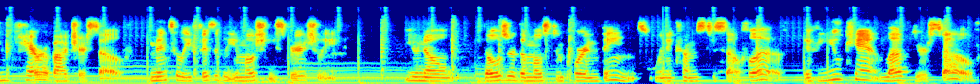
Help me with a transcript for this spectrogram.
you care about yourself mentally, physically, emotionally, spiritually. You know, those are the most important things when it comes to self love. If you can't love yourself,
